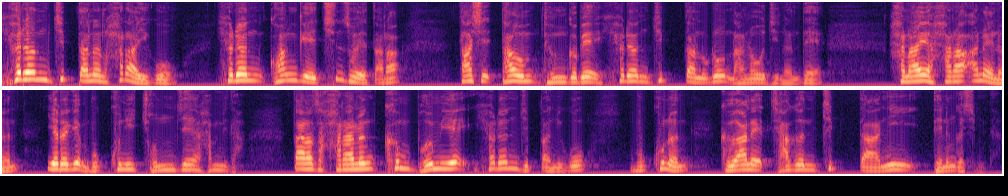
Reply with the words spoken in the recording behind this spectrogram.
혈연 집단은 하라이고 혈연 관계의 친소에 따라 다시 다음 등급의 혈연 집단으로 나누어지는데 하나의 하라 안에는 여러 개 무쿤이 존재합니다. 따라서 하라는 큰 범위의 혈연 집단이고 무쿤은 그 안에 작은 집단이 되는 것입니다.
